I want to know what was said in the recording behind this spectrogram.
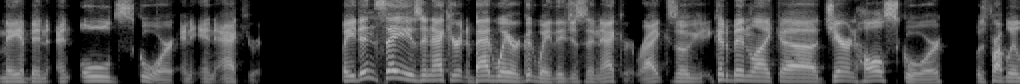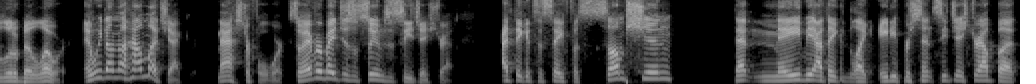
may have been an old score and inaccurate. But he didn't say he was inaccurate in a bad way or a good way. They just inaccurate, right? So it could have been like uh Jaren Hall's score was probably a little bit lower. And we don't know how much accurate. Masterful work. So everybody just assumes it's CJ Stroud. I think it's a safe assumption that maybe I think like 80% CJ Stroud, but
